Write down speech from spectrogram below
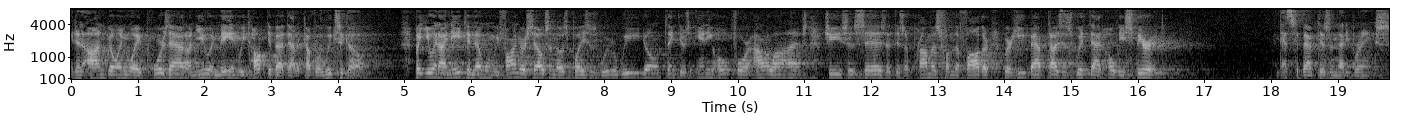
in an ongoing way pours out on you and me, and we talked about that a couple of weeks ago. But you and I need to know when we find ourselves in those places where we don't think there's any hope for our lives, Jesus says that there's a promise from the Father where He baptizes with that Holy Spirit. And that's the baptism that He brings.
